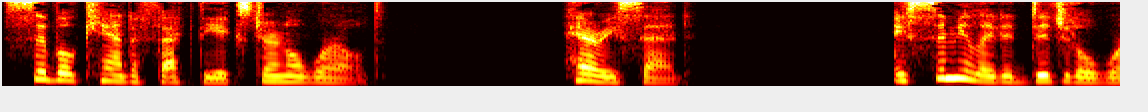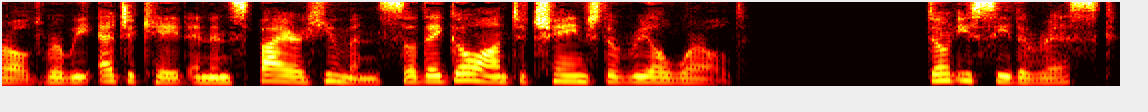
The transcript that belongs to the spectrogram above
Sybil can't affect the external world. Harry said. A simulated digital world where we educate and inspire humans so they go on to change the real world. Don't you see the risk?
